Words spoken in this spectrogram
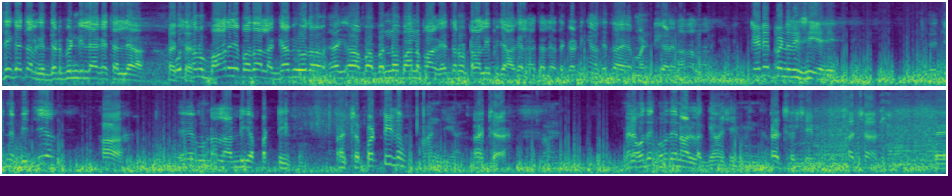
ਅਸੀਂ ਕਿਹਾ ਚੱਲ ਗਿੱਦੜਪਿੰਡੀ ਲੈ ਕੇ ਚੱਲਿਆ। ਉਹ ਅੱਛਾ। ਸਾਨੂੰ ਬਾਹਰ ਜੇ ਪਤਾ ਲੱਗਿਆ ਵੀ ਉਹਦਾ ਇਹ ਆ ਬੰਨੋ ਬੰਨ ਪਾ ਕੇ ਇੱਧਰੋਂ ਟਰਾਲੀ ਪਜਾ ਕੇ ਲੈ ਚੱਲਿਆ ਤੇ ਗੱਡੀਆਂ ਸਿੱਧਾ ਇਹ ਮੰਡੀ ਵਾਲੇ ਰਾਹ ਲਾ ਲਈਆਂ। ਕਿਹੜੇ ਪਿੰਡ ਦੀ ਸੀ ਇਹ? ਤੇ ਜਿਹਨੇ ਬੀਜੀ ਆ। ਹਾਂ। ਇਹ ਮੁੰਡਾ ਲਾਡੀ ਆ ਪੱਟੀ ਤੋਂ। ਅੱਛਾ ਪੱਟੀ ਤੋਂ? ਹਾਂਜੀ ਹਾਂਜੀ। ਅੱਛਾ। ਹਾਂਜੀ। ਮੈਂ ਉਹਦੇ ਉਹਦੇ ਨਾਲ ਲੱਗਿਆ 6 ਮਹੀਨੇ ਅੱਛਾ ਜੀ ਅੱਛਾ। ਤੇ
